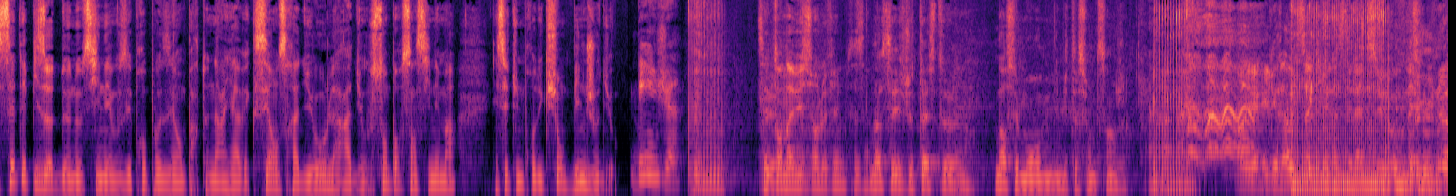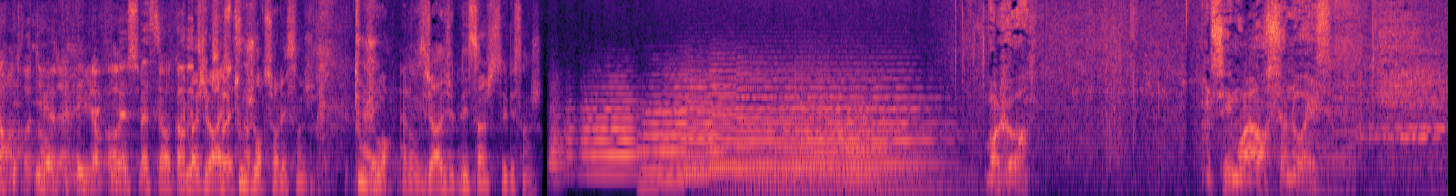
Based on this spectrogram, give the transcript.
Cet épisode de Nos Ciné vous est proposé en partenariat avec Séance Radio, la radio 100% cinéma, et c'est une production Binge Audio. Binge. C'est ton avis sur le film, c'est ça? Non, c'est je teste. euh, Non, c'est mon imitation de singe. Il est c'est vrai qu'il est resté là-dessus. On a eu une heure entre temps. Il va, il va- il va se passer encore moi, je trucs sur reste les toujours sur les singes. Toujours. Allez, allons-y. Je dirais, Les singes, c'est les singes. Bonjour. C'est moi Orson Welles.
